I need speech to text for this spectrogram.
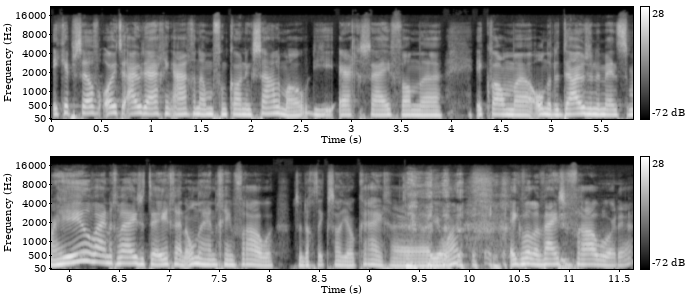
ik heb zelf ooit de uitdaging aangenomen van koning Salomo. Die ergens zei van... Uh, ik kwam uh, onder de duizenden mensen maar heel weinig wijzen tegen... en onder hen geen vrouwen. Toen dacht ik, ik zal jou krijgen, uh, jongen. ik wil een wijze vrouw worden.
